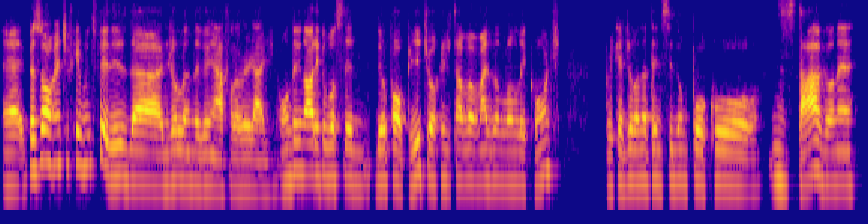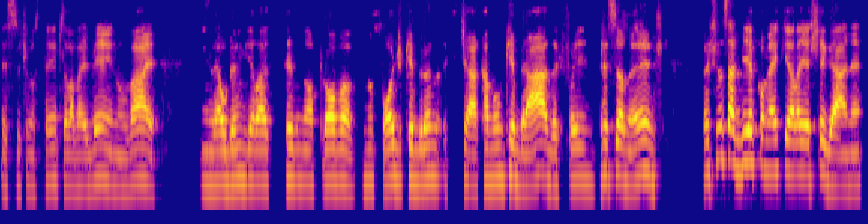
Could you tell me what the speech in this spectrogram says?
É, pessoalmente, eu fiquei muito feliz da de Holanda ganhar, falar a verdade. Ontem, na hora que você deu o palpite, eu acreditava mais no Lon Leconte, porque a de Holanda tem sido um pouco instável, né? Nesses últimos tempos, ela vai bem, não vai. Em Léo Gang, ela terminou a prova no pódio quebrando, com a mão quebrada, que foi impressionante. A gente não sabia como é que ela ia chegar, né?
